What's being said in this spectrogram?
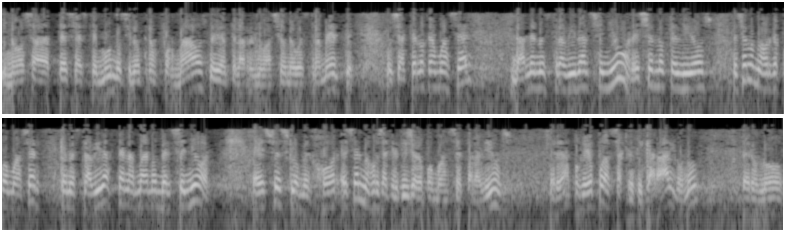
Y no os adaptéis a este mundo, sino transformaos mediante la renovación de vuestra mente. O sea, ¿qué es lo que vamos a hacer? Darle nuestra vida al Señor. Eso es lo que Dios, eso es lo mejor que podemos hacer, que nuestra vida esté en las manos del Señor. Eso es lo mejor, es el mejor sacrificio que podemos hacer para Dios. ¿Verdad? Porque yo puedo sacrificar algo, ¿no? Pero no,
